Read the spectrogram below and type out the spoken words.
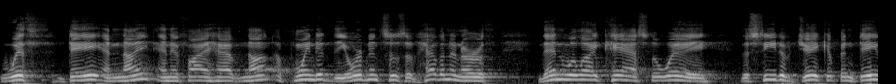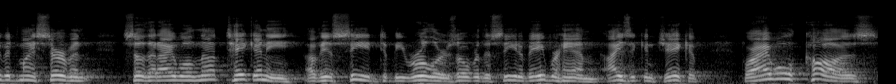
with day and night, and if I have not appointed the ordinances of heaven and earth, then will I cast away the seed of Jacob and David my servant, so that I will not take any of his seed to be rulers over the seed of Abraham, Isaac, and Jacob, for I will cause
